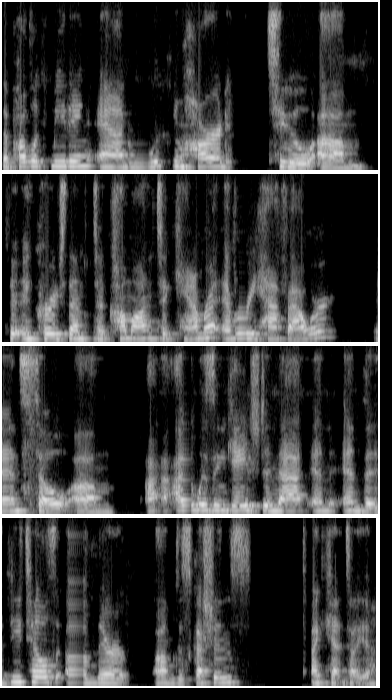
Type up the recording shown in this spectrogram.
the public meeting, and working hard to um, to encourage them to come on to camera every half hour. And so um, I, I, was engaged in that, and and the details of their um, discussions, I can't tell you.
